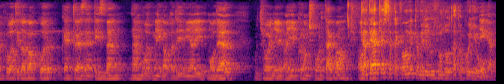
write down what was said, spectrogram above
Gyakorlatilag akkor 2010-ben nem volt még akadémiai modell, úgyhogy a jégkorong sportákban. Tehát akkor... elkezdtetek valamit, amiről úgy gondoltátok, hogy jó? Igen,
